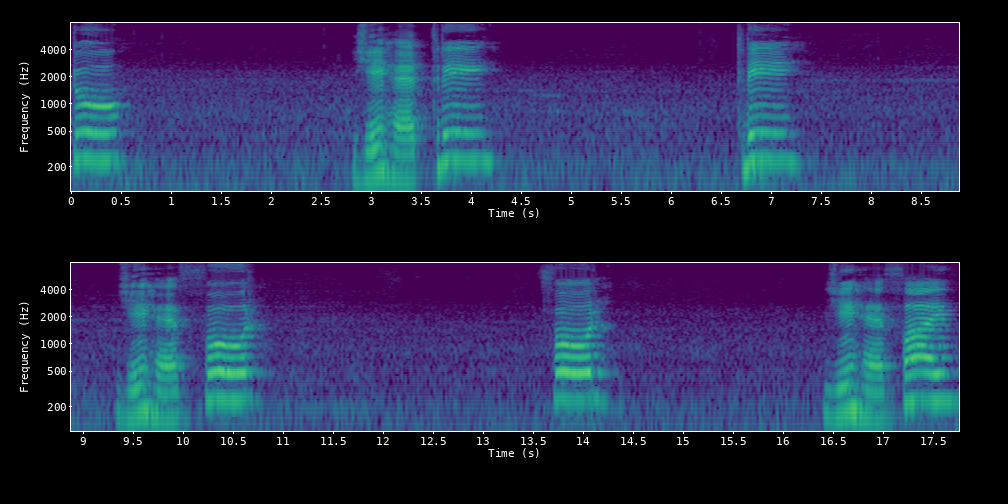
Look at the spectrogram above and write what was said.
टू ये है थ्री थ्री ये है फोर फोर ये है फाइव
